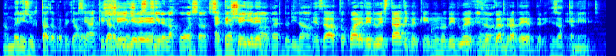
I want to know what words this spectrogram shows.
non mi è risultata proprio chiaro, sì, anche chiaro scegliere, come gestire la cosa se anche scegliere di qua, perdo di là esatto quale dei due stati perché in uno dei due comunque esatto. andrà a perdere esattamente e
